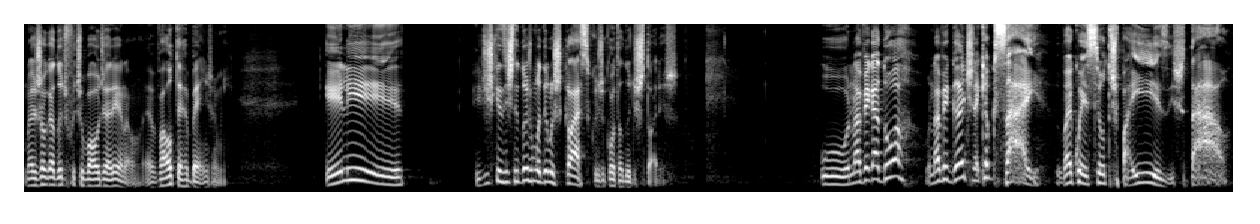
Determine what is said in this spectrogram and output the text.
Não é jogador de futebol de areia, não. É Walter Benjamin. Ele... ele diz que existem dois modelos clássicos de contador de histórias. O navegador, o navegante, né, que é o que sai, vai conhecer outros países, tal.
